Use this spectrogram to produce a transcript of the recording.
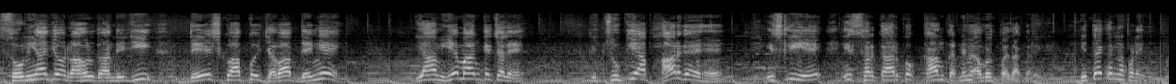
सोनिया जी और राहुल गांधी जी, देश को आप कोई जवाब देंगे? या हम ये मान के चले कि चूँकि आप हार गए हैं, इसलिए इस सरकार को काम करने में अवरोध पैदा करेंगे। ये तय करना पड़ेगा।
